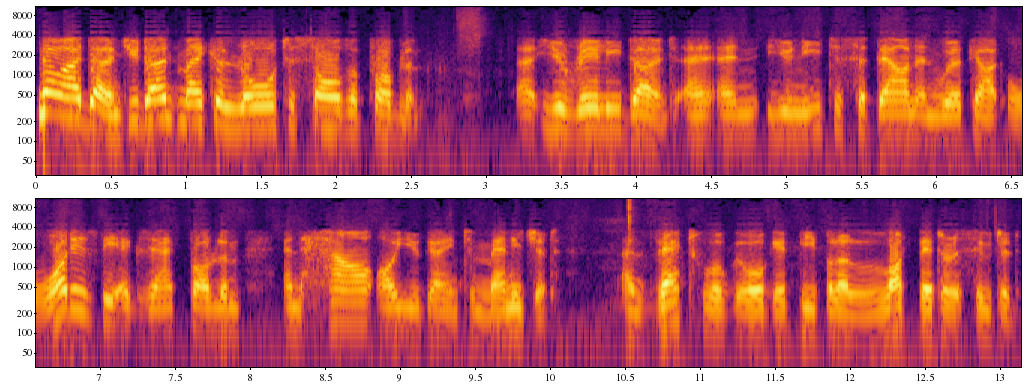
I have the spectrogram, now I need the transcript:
No, I don't. You don't make a law to solve a problem. Uh, you really don't. And, and, you need to sit down and work out what is the exact problem and how are you going to manage it. And that will, will get people a lot better suited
